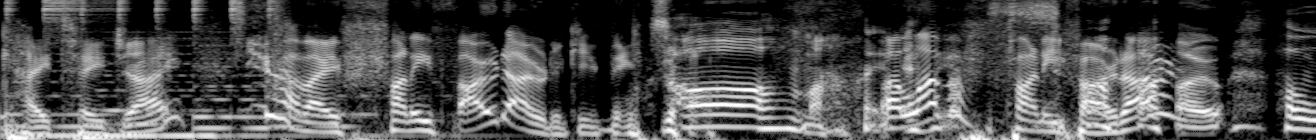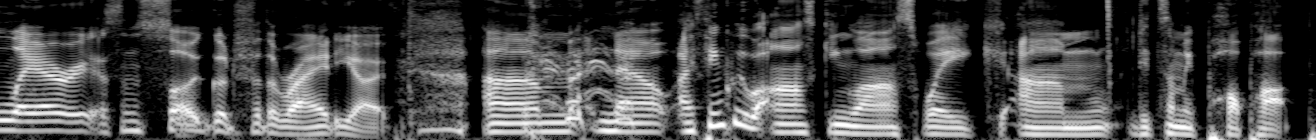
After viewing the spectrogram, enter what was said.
KTJ. You have a funny photo to kick things off. Oh my! I love a funny photo. So hilarious and so good for the radio. Um, now, I think we were asking last week. Um, did something pop up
